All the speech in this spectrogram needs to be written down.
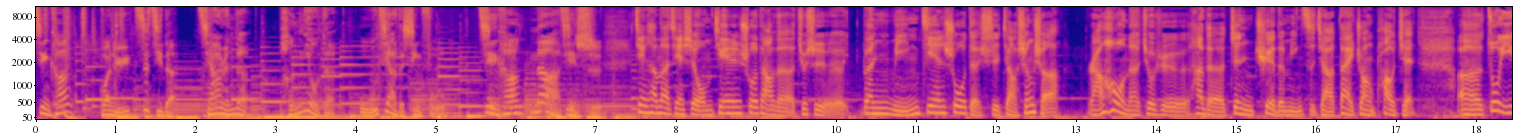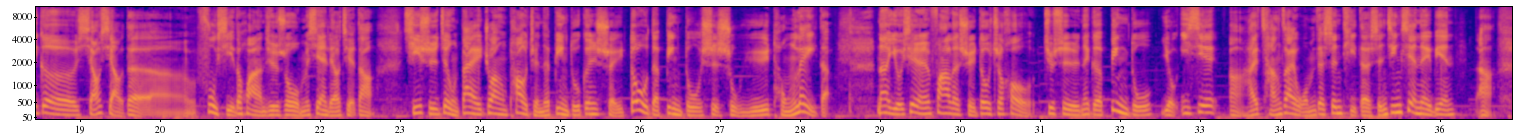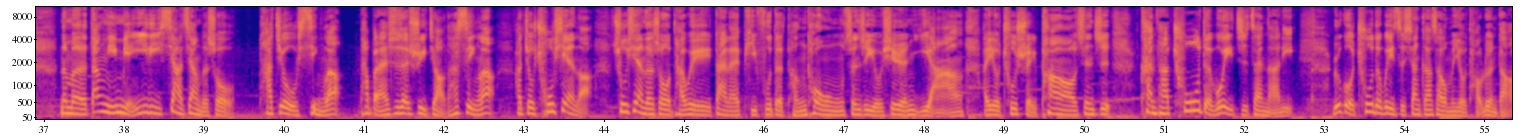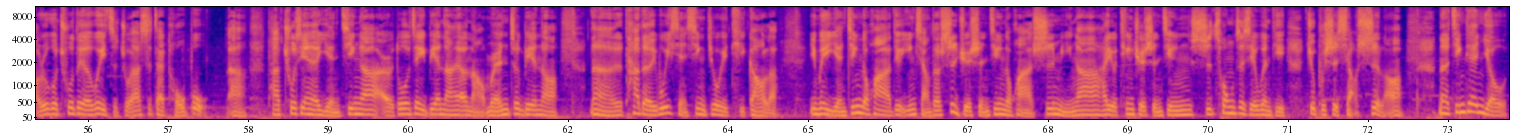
健康，关于自己的、家人的、朋友的无价的幸福，健康那件事。健康那件事，我们今天说到的，就是跟民间说的是叫生蛇。然后呢，就是它的正确的名字叫带状疱疹。呃，做一个小小的复习的话，就是说我们现在了解到，其实这种带状疱疹的病毒跟水痘的病毒是属于同类的。那有些人发了水痘之后，就是那个病毒有一些啊，还藏在我们的身体的神经线那边啊。那么当你免疫力下降的时候，它就醒了。他本来是在睡觉的，他醒了，他就出现了。出现的时候，他会带来皮肤的疼痛，甚至有些人痒，还有出水泡，甚至看他出的位置在哪里。如果出的位置像刚才我们有讨论到，如果出的位置主要是在头部。啊，他出现了眼睛啊、耳朵这边呢，还有脑门这边呢，那他的危险性就会提高了。因为眼睛的话，就影响到视觉神经的话，失明啊，还有听觉神经失聪这些问题，就不是小事了啊。那今天有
